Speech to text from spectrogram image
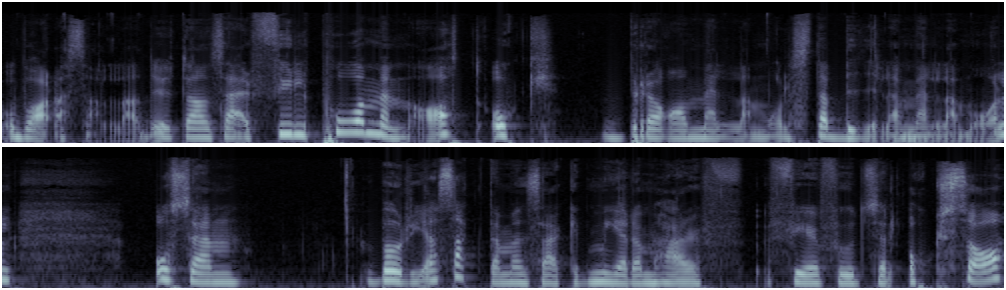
och bara sallad. Utan så här, fyll på med mat och bra mellanmål, stabila mellanmål. Och sen börja sakta men säkert med de här fear foodsen också.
